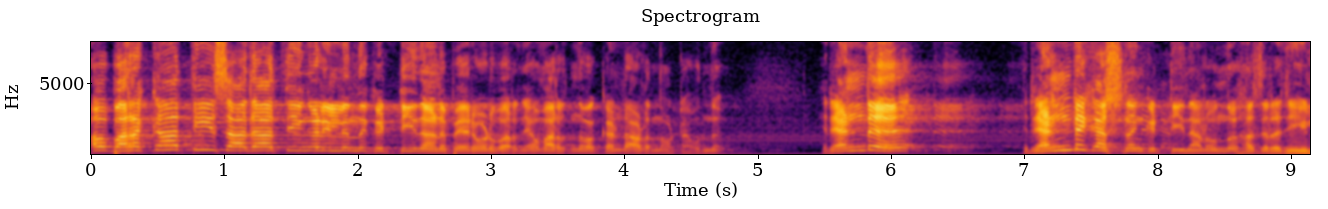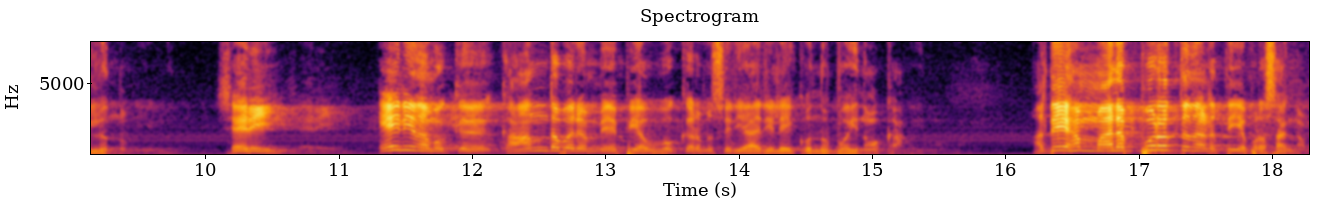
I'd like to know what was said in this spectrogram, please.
അപ്പോൾ ബറക്കാത്തി സാദാത്യങ്ങളിൽ നിന്ന് കിട്ടി എന്നാണ് പേരോട് പറഞ്ഞത്. അവ മറന്നു വെക്കണ്ട അവിടെ നോട്ടെ ഒന്ന് രണ്ട് രണ്ട് കഷ്ണം കിട്ടി എന്നാണ്. ഒന്ന് ഹസ്രജയിൽ നിന്നും. ശരി. ഇനി നമുക്ക് കാന്തപുരം എ പി അബൂക്കർ മുസ്ലിയാരിലേക്കൊന്ന് പോയി നോക്കാം. അദ്ദേഹം മലപ്പുറത്ത് നടത്തിയ പ്രസംഗം.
